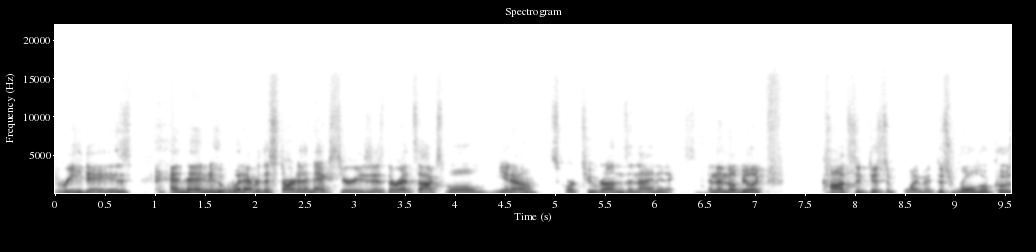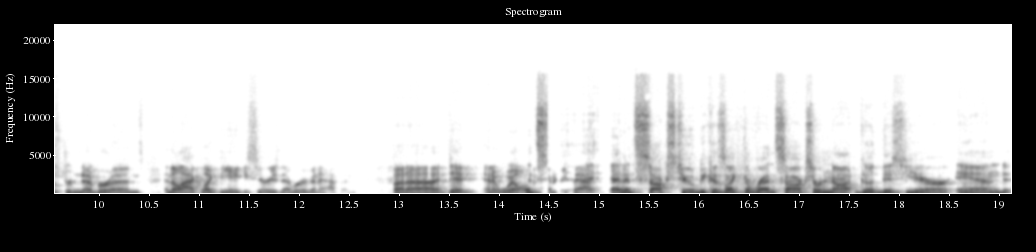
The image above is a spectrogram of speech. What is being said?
three days, and then who, whatever the start of the next series is, the Red Sox will you know score two runs in nine innings, and then they'll be like constant disappointment. This roller coaster never ends, and they'll act like the Yankee series never even happened. But uh, it did, and it will. It's, it's going to be bad. And it sucks too because like the Red Sox are not good this year, and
